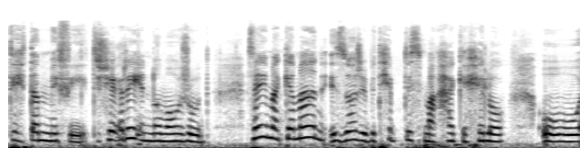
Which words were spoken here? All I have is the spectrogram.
تهتمي فيه تشعري إنه موجود. زي ما كمان الزوجة بتحب تسمع حكي حلو و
